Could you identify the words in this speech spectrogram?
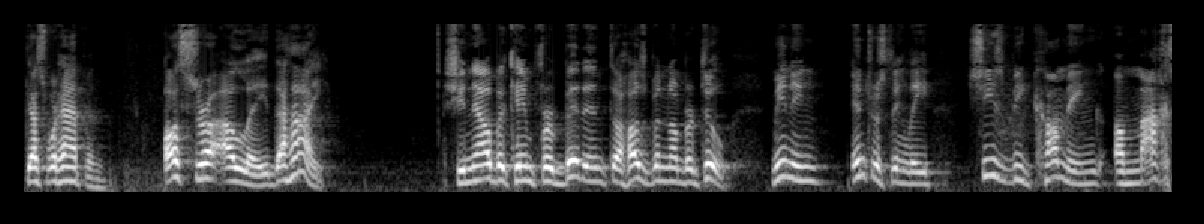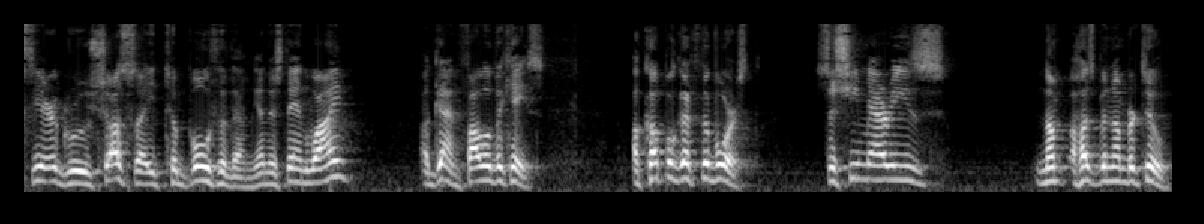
guess what happened? Osra alei dahai. She now became forbidden to husband number two. Meaning, interestingly, she's becoming a machzir grushasai to both of them. You understand why? Again, follow the case. A couple gets divorced. So she marries num- husband number two.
